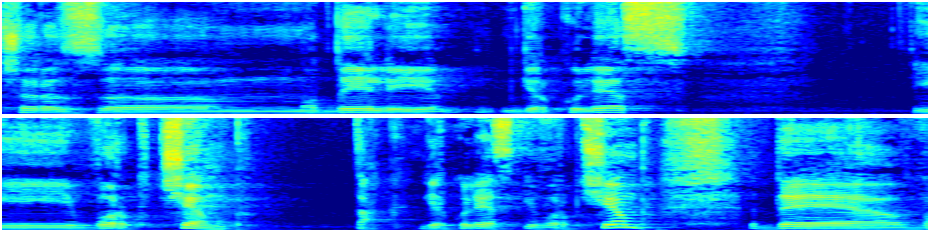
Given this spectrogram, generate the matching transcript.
через е, моделі Геркулес і WorkChamp. Так, Геркулес і WorkChamp, де в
